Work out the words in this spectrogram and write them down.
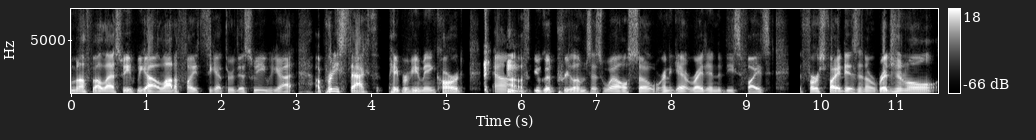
enough about last week. We got a lot of fights to get through this week. We got a pretty stacked pay per view main card, uh, a few good prelims as well. So we're gonna get right into these fights. The first fight is an original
